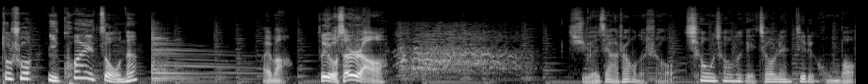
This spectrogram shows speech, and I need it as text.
都说你快走呢？”哎呀妈，这有事儿啊！学驾照的时候，悄悄的给教练递了个红包，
